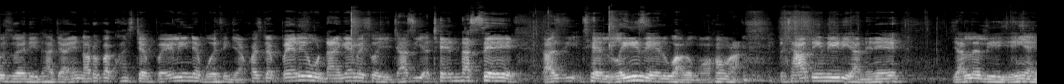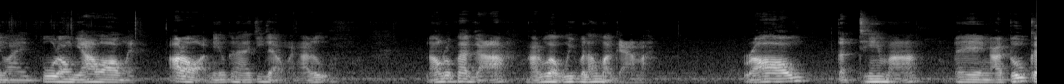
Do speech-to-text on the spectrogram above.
ပြီဆိုတဲ့ data ကြရင်နောက်တစ်ပတ် Crystal Palace နဲ့ပွဲစဉ်ကြ Crystal Palace ကိုနိုင်ခဲ့မယ်ဆိုရင်ဂျာစီအထက်20ဂျာစီအထက်40လို့ပါလို့မဟုတ်လားတခြားတင်းလေးတွေကနည်းနည်းရလက်လေးရင်းရင်သွားရင်ပိုတော့များပါအောင်မယ် အဲ့တော့နေကနာကြည့်လိုက်အောင်မယ်ငါတို့နောက်တစ်ပတ်ကငါတို့ကဝီဘယ်လောက်မှကန်မှာ round 13မှာအဲငါတို့က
